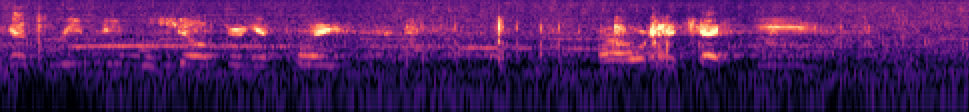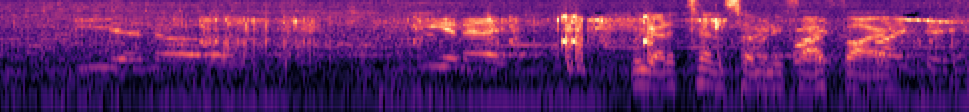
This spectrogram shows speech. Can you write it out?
I got three people sheltering in place. Uh, we're gonna check E, E and uh, E and A. We got a 1075 fire.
